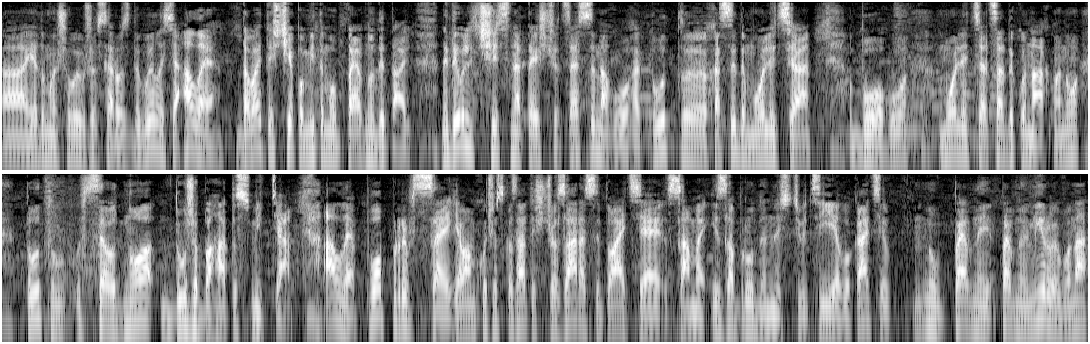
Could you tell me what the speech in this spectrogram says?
е, я думаю, що ви вже все роздивилися. Але давайте ще помітимо певну деталь, не дивлячись на те, що це синагога. Тут е, хасиди моляться Богу, моляться цадику Нахману. Тут все одно дуже багато сміття. Але, попри все, я вам хочу сказати, що зараз ситуація саме із забрудненістю цієї локації, ну певний певною мірою, вона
